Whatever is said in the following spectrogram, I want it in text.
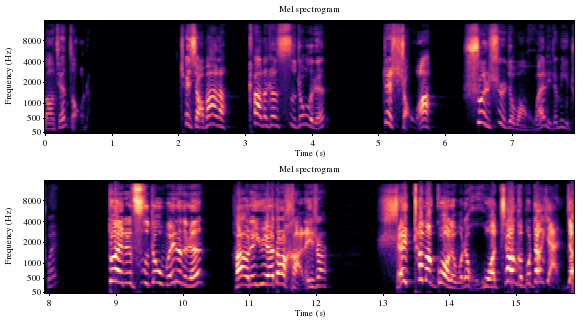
往前走着。这小八呢，看了看四周的人，这手啊，顺势就往怀里这么一揣，对着四周围着的人，还有这月牙刀喊了一声：“谁他妈过来？我这火枪可不长眼睛！”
